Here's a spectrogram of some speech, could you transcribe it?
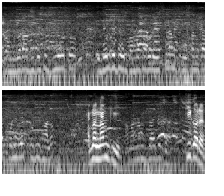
এবং ওরা বিদেশে গিয়েও তো এই বলবে যে গঙ্গাসাগরে এসেছিলাম তো ওখানকার পরিবেশ খুবই ভালো। আপনার নাম কি? আমার নাম জয়দেব দাস। কি করেন?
